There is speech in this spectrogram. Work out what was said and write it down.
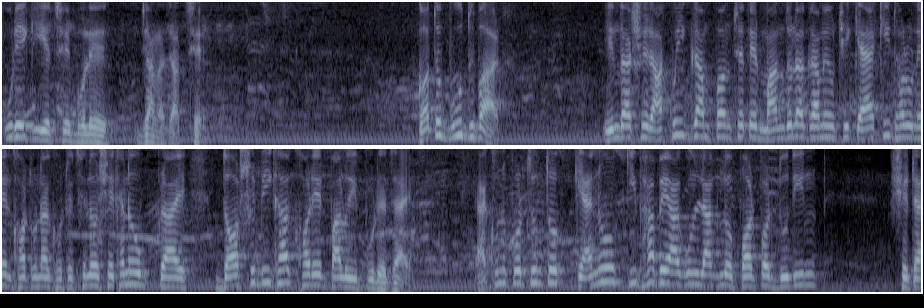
পুড়ে গিয়েছে বলে জানা যাচ্ছে। গত বুধবার ইন্দাসের আকুই গ্রাম পঞ্চায়েতের মান্দোলা গ্রামেও ঠিক একই ধরনের ঘটনা ঘটেছিল। সেখানেও প্রায় দশ বিঘা খড়ের পালুই পুড়ে যায়। এখনও পর্যন্ত কেন, কীভাবে আগুন লাগল, পরপর দুদিন সেটা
